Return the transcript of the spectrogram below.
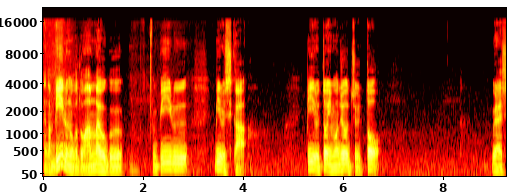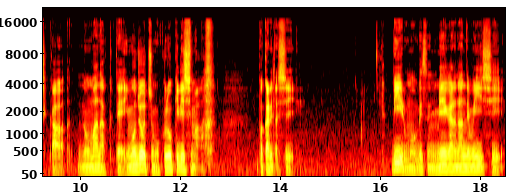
なんかビールのことはあんまり僕ビールビールしかビールと芋焼酎とぐらいしか飲まなくて芋焼酎も黒霧島 ばかりだしビールも別に銘柄何でもいいし、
